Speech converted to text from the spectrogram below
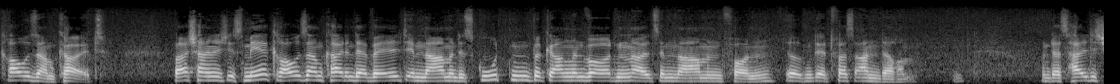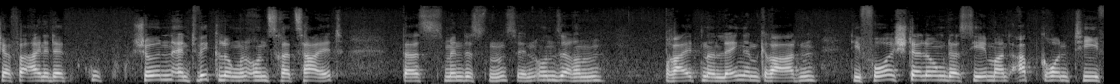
Grausamkeit. Wahrscheinlich ist mehr Grausamkeit in der Welt im Namen des Guten begangen worden als im Namen von irgendetwas anderem. Und das halte ich ja für eine der schönen Entwicklungen unserer Zeit, dass mindestens in unseren Breiten und Längengraden die Vorstellung, dass jemand abgrundtief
